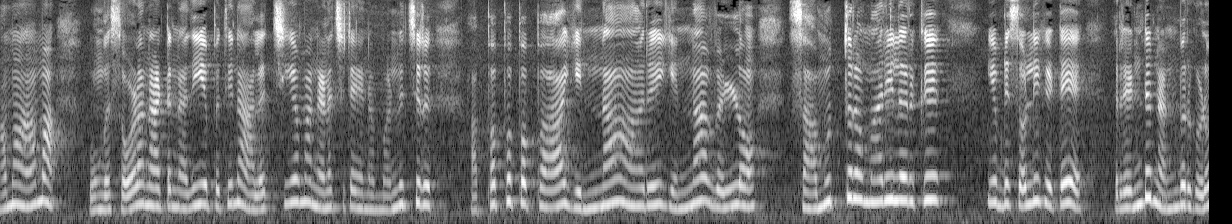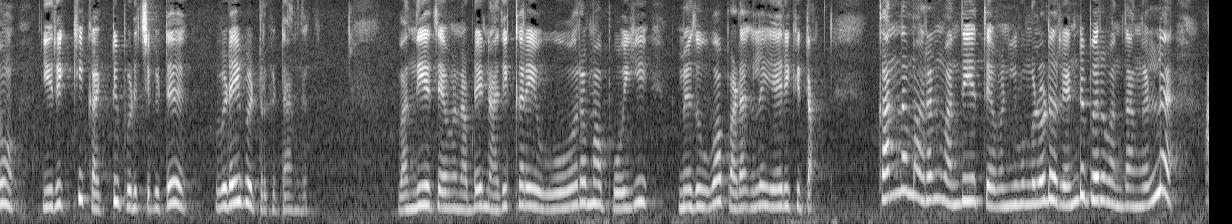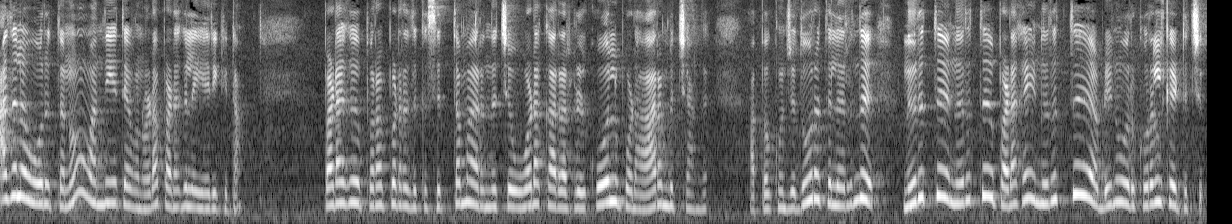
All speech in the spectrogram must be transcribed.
ஆமாம் ஆமாம் உங்கள் சோழ நாட்டு நதியை பற்றி நான் அலட்சியமாக நினச்சிட்டேன். என்னை மன்னிச்சிரு. அப்பப்பப்பப்பா என்ன ஆறு என்ன வெள்ளம் சமுத்திரம் மாதிரில இருக்குது இப்படி சொல்லிக்கிட்டே ரெண்டு நண்பர்களும் இறுக்கி கட்டி பிடிச்சிக்கிட்டு விடைபெற்றுக்கிட்டாங்க. வந்தியத்தேவன் அப்படியே நதிக்கரை ஓரமாக போய் மெதுவாக படகுல ஏறிக்கிட்டான். கந்தமாறன் வந்தியத்தேவன் இவங்களோட ரெண்டு பேரும் வந்தாங்கல்ல அதில் ஒருத்தனும் வந்தியத்தேவனோட படகுல ஏறிக்கிட்டான். படகு புறப்படுறதுக்கு சித்தமாக இருந்துச்சு. ஓடக்காரர்கள் கோல் போட ஆரம்பித்தாங்க அப்போ கொஞ்சம் தூரத்திலிருந்து நிறுத்து நிறுத்து படகை நிறுத்து அப்படின்னு ஒரு குரல் கேட்டுச்சு.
